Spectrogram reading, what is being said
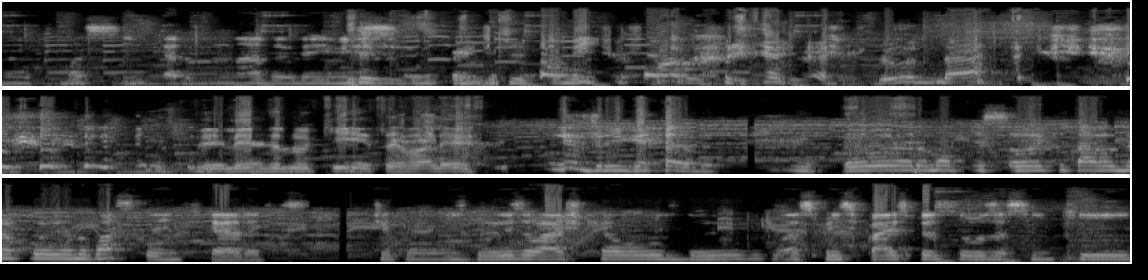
"Mano, Como assim, cara? Do nada eu dei isso, eu perdi totalmente o foco. Do nada. Beleza, Luquita, valeu. Obrigado. Eu era uma pessoa que tava me apoiando bastante, cara. Tipo, os dois eu acho que é os dois, as principais pessoas, assim, que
